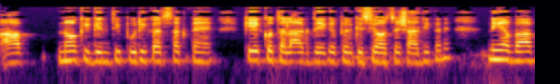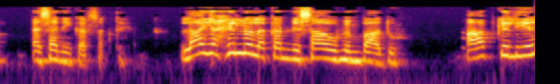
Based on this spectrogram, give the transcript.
آپ نو کی گنتی پوری کر سکتے ہیں کہ ایک کو طلاق دے کے پھر کسی اور سے شادی کریں۔ نہیں، اب آپ ایسا نہیں کر سکتے۔ لا یا ہل لکن نسا ممباد آپ کے لیے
